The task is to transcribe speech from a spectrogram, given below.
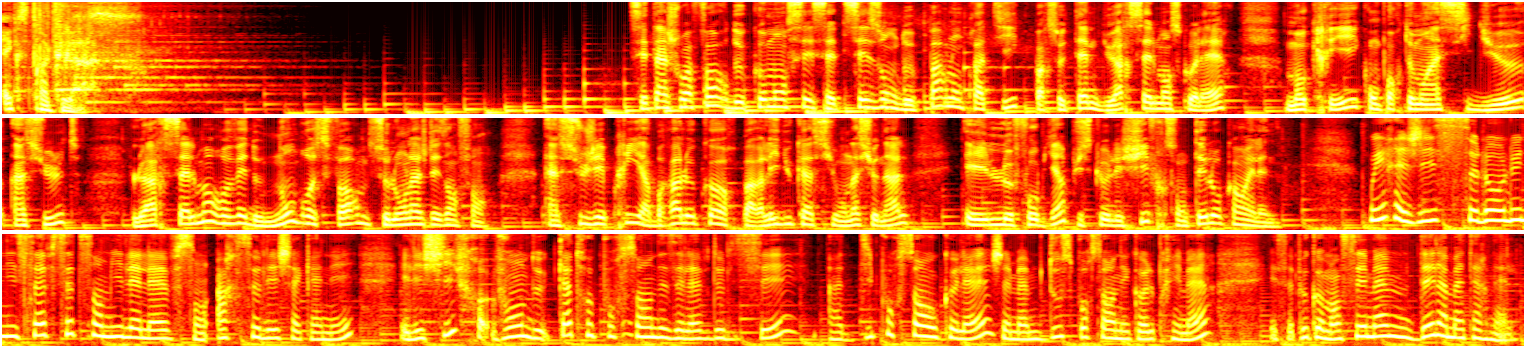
Extra classe. C'est un choix fort de commencer cette saison de Parlons pratique par ce thème du harcèlement scolaire. Moquerie, comportement insidieux, insultes. Le harcèlement revêt de nombreuses formes selon l'âge des enfants. Un sujet pris à bras le corps par l'éducation nationale et il le faut bien puisque les chiffres sont éloquents, Hélène. Oui, Régis, selon l'UNICEF, 700 000 élèves sont harcelés chaque année et les chiffres vont de 4% des élèves de lycée à 10% au collège et même 12% en école primaire. Et ça peut commencer même dès la maternelle.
